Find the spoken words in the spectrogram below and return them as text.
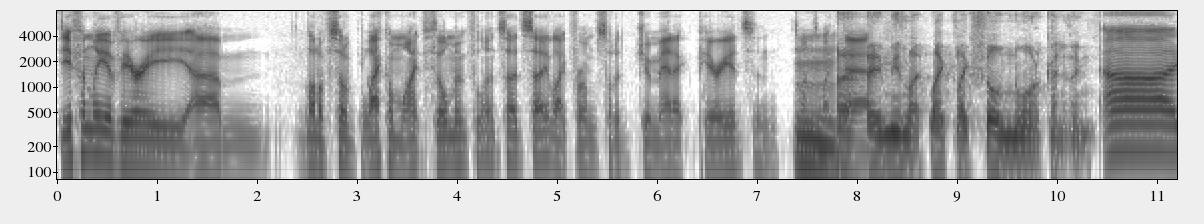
definitely a very um lot of sort of black and white film influence I'd say like from sort of dramatic periods and times like Uh, that. I mean, like like like film noir kind of thing. Uh,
